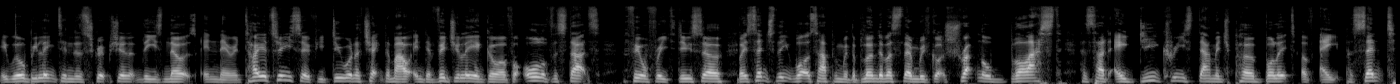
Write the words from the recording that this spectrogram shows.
it will be linked in the description, these notes in their entirety, so if you do want to check them out individually and go over all of the stats, feel free to do so. But essentially, what has happened with the blunderbuss, then we've got Shrapnel Blast has had a decreased damage per bullet of 8%.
